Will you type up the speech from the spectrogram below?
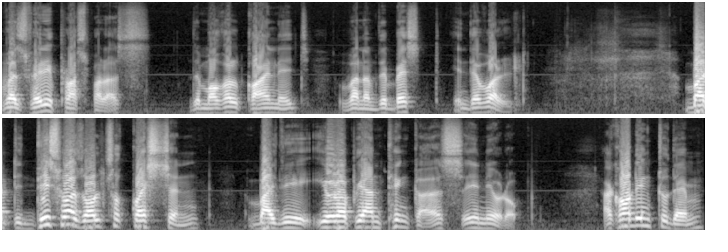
was very prosperous, the Mughal coinage one of the best in the world. But this was also questioned by the European thinkers in Europe. According to them,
